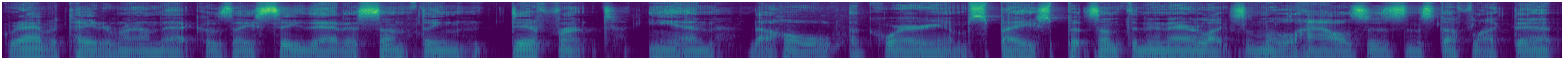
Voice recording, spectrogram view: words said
gravitate around that because they see that as something different in the whole aquarium space. Put something in there like some little houses and stuff like that.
